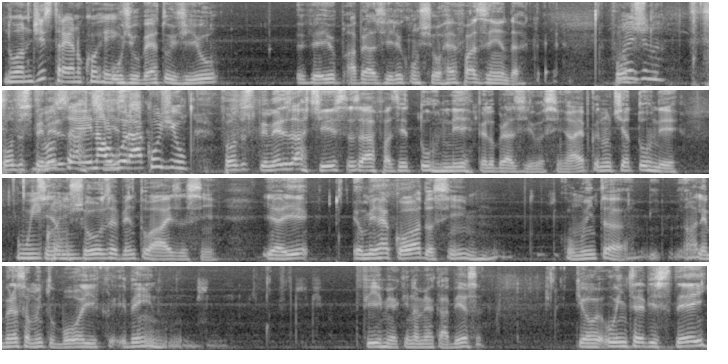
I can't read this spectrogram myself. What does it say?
No ano de estreia no Correio. o Gilberto Gil veio a Brasília com o show Refazenda. Foi um, dos, Imagina. foi um dos primeiros Você artistas, inaugurar com o Gil. foi um dos primeiros artistas a fazer turnê pelo Brasil, assim. Na época não tinha turnê. Um ícone. uns shows eventuais assim e aí eu me recordo assim com muita uma lembrança muito boa e, e bem firme aqui na minha cabeça que eu o entrevistei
